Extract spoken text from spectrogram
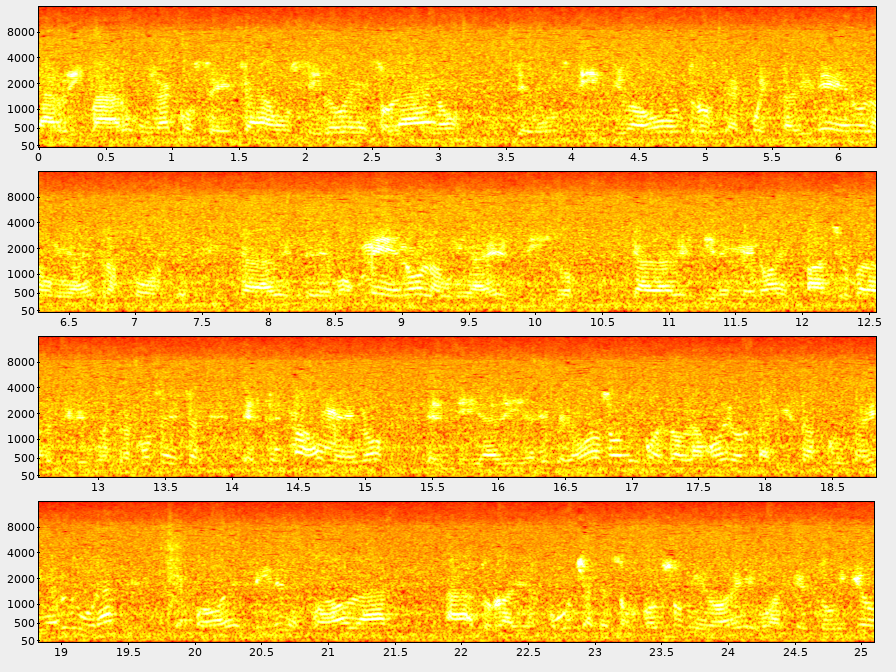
arrimar una cosecha a un silo venezolano de un sitio a otro se cuesta dinero, la unidad de transporte cada vez tenemos menos, la unidad de silo cada vez tienen menos espacio para recibir nuestras cosechas. Este es más o menos el día a día que tenemos nosotros. Cuando hablamos de hortalizas, frutas y verduras, te puedo decir y les puedo hablar a tu radio escucha, que son consumidores igual que tú y yo,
